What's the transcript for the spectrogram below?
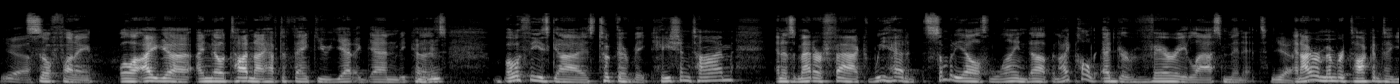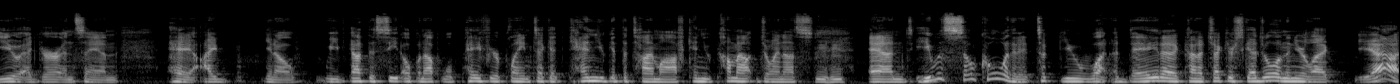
Yeah. So funny. Well, I uh, I know Todd and I have to thank you yet again because Mm-hmm. both these guys took their vacation time, and as a matter of fact, we had somebody else lined up, and I called Edgar very last minute. Yeah. And I remember talking to you, Edgar, and saying, "Hey, I, you know, we've got this seat open up. We'll pay for your plane ticket. Can you get the time off? Can you come out join us?" Mm-hmm. And he was so cool with it. It took you what a day to kind of check your schedule, and then you're like. Yeah,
